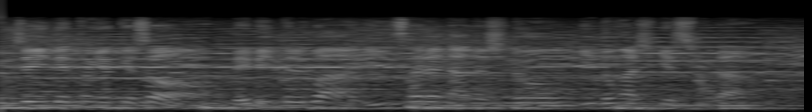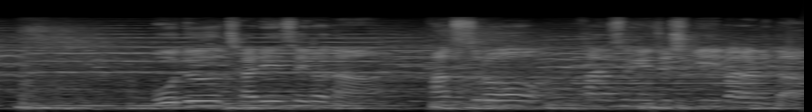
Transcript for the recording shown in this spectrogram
문재인 대통령께서 내빈들과 인사를 나누신 후 이동하시겠습니다. 모두 자리에서 일어나 박수로 환송해 주시기 바랍니다.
